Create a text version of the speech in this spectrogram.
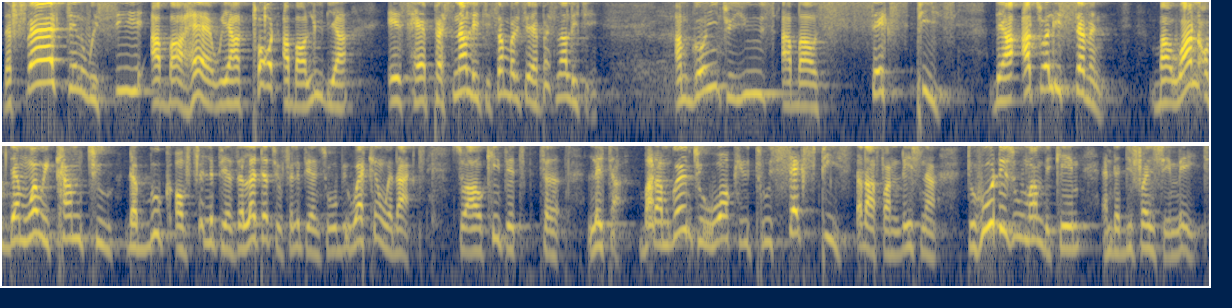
The first thing we see about her, we are taught about Lydia, is her personality. Somebody say her personality. I'm going to use about six P's. There are actually seven. But one of them, when we come to the book of Philippians, the letter to Philippians, we'll be working with that. So I'll keep it to later. But I'm going to walk you through six P's that are foundational to who this woman became and the difference she made.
